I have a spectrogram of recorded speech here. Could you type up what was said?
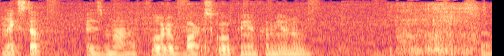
Next up is my Florida bark scorpion communal. So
